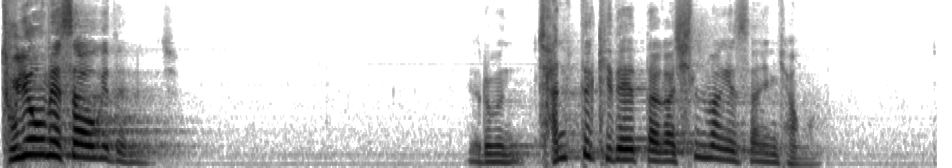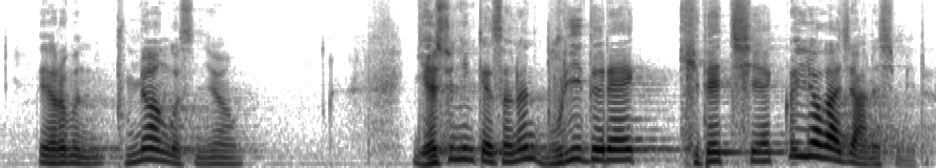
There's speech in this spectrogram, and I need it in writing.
두려움에 싸우게 되는 거죠. 여러분, 잔뜩 기대했다가 실망에 쌓인 경험. 여러분, 분명한 것은요. 예수님께서는 무리들의 기대치에 끌려가지 않으십니다.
